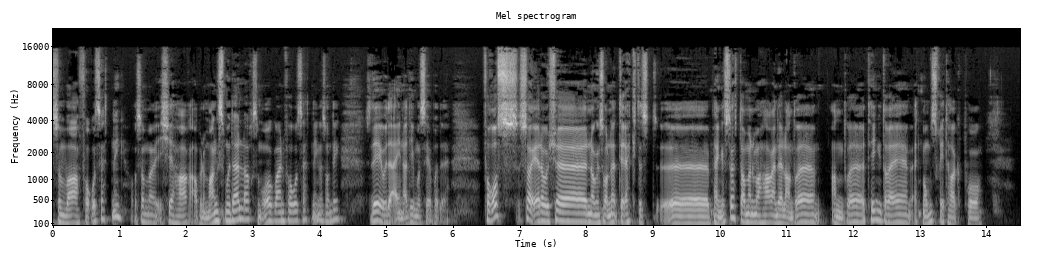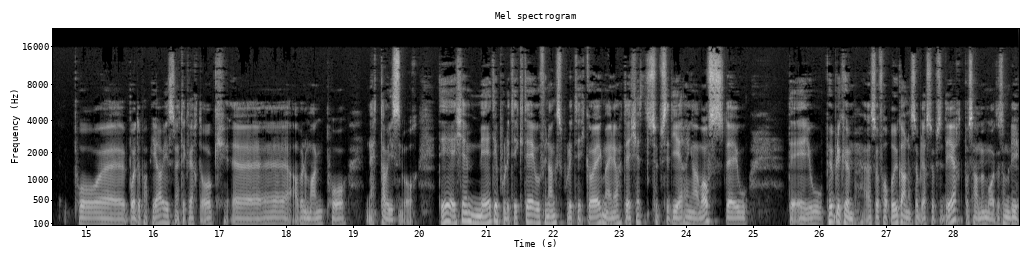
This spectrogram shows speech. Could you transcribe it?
som var forutsetning, og som ikke har abonnementsmodeller, som òg var en forutsetning og sånne ting. Så det er jo det ene de må se på det. For oss så er det jo ikke noen sånne direkte øh, pengestøtter, men vi har en del andre, andre ting. Det er et momsfritak på, på øh, både papiravisen etter hvert og øh, abonnement på nettavisen vår. Det er ikke mediepolitikk, det er jo finanspolitikk. Og jeg mener at det er ikke en subsidiering av oss. det er jo det er jo publikum, altså forbrukerne, som blir subsidiert, på samme måte som de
